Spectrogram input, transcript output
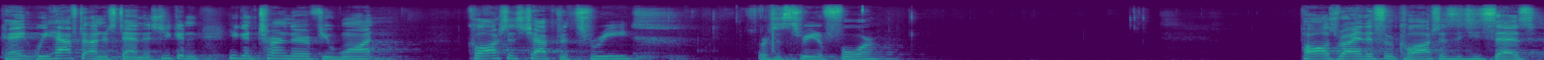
Okay, we have to understand this. You can, you can turn there if you want. Colossians chapter 3, verses 3 to 4. Paul's writing this in Colossians and he says,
